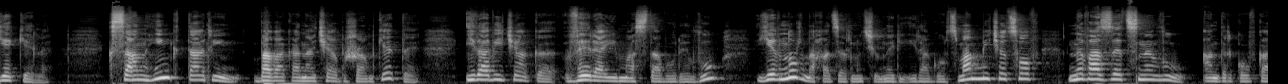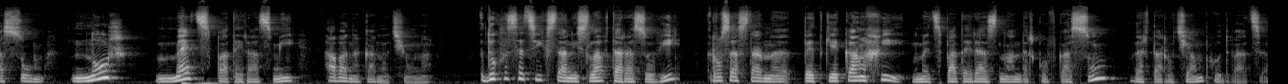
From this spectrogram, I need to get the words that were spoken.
եկել է։ 25 տարին բավականաչափ ժամկետ է իրավիճակը վերաիմաստավորելու եւ նոր նախաձեռնությունների իրագործման միջոցով նվազեցնելու Անդրկովկասում նոր մեծ պատերազմի հավանականությունը։ Դուք լսեցիք Ստանիսլավ Տարասովի Ռուսաստանը պետք է կանխի մեծ պատերազմն Անդրկովկասում վերտարությամբ հոդվածը։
